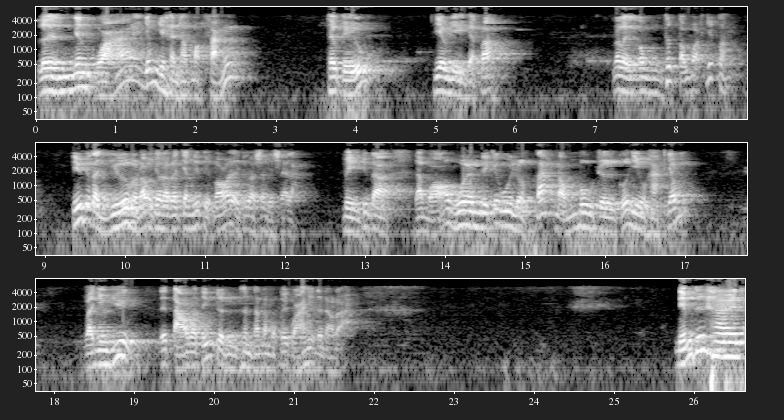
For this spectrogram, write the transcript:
Loại hình nhân quả giống như hình học mặt phẳng theo kiểu gieo gì gặt đó đó là công thức tổng quát nhất thôi. Nếu chúng ta dựa vào đó mà cho ra chân lý tuyệt đối thì chúng ta sẽ bị sai lạc. vì chúng ta đã bỏ quên đi cái quy luật tác động bù trừ của nhiều hạt giống và nhiều duyên để tạo ra tiến trình hình thành ra một cây quả như thế nào đó. Điểm thứ hai đó,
